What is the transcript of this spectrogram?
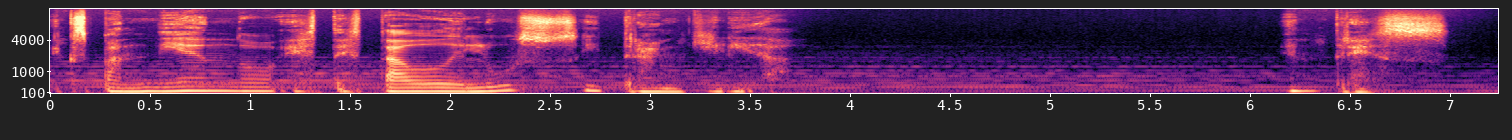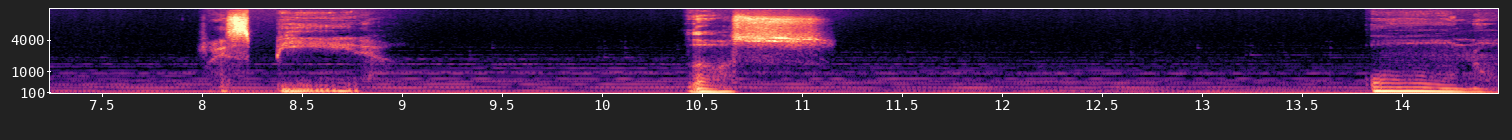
expandiendo este estado de luz y tranquilidad. En tres, respira. Dos, uno,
